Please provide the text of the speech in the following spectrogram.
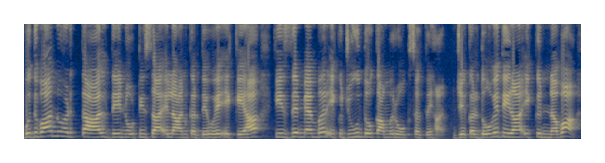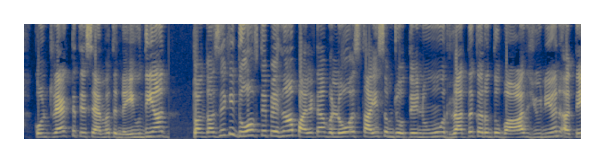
ਬੁੱਧਵਾਰ ਨੂੰ ਹੜਤਾਲ ਦੇ ਨੋਟਿਸ ਦਾ ਐਲਾਨ ਕਰਦੇ ਹੋਏ ਇਹ ਕਿਹਾ ਕਿ ਇਸ ਦੇ ਮੈਂਬਰ 1 ਜੂਨ ਤੋਂ ਕੰਮ ਰੋਕ ਸਕਦੇ ਹਨ। ਜੇਕਰ ਦੋਵੇਂ ਧਿਰਾਂ ਇੱਕ ਨਵਾਂ ਕੰਟਰੈਕਟ ਤੇ ਸਹਿਮਤ ਨਹੀਂ ਹੁੰਦੀਆਂ ਤੁਹਾਨੂੰ ਦੱਸ ਦਈਏ ਕਿ 2 ਹਫ਼ਤੇ ਪਹਿਲਾਂ ਪਾਇਲਟਾਂ ਵੱਲੋਂ ਅਸਥਾਈ ਸਮਝੌਤੇ ਨੂੰ ਰੱਦ ਕਰਨ ਤੋਂ ਬਾਅਦ ਯੂਨੀਅਨ ਅਤੇ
